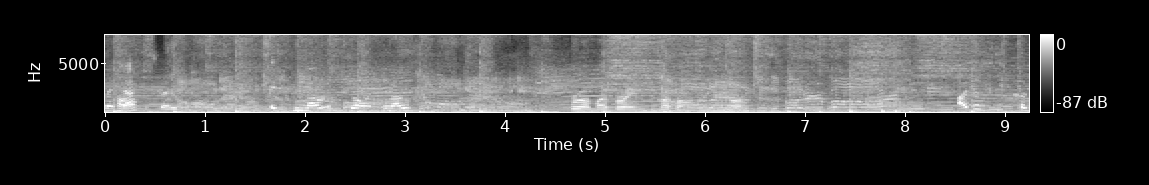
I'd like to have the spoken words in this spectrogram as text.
Like Huh? that's disturbing. It's emo. It's going emo. Bro, my brain's not functioning. Hang on. I just I'm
